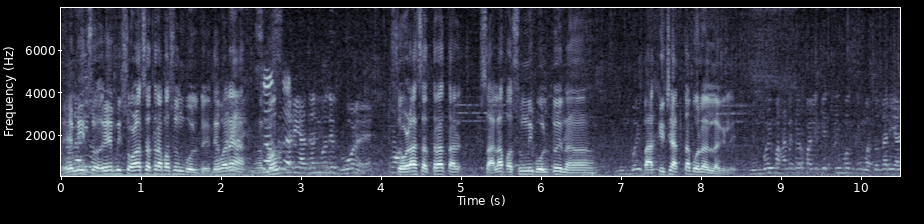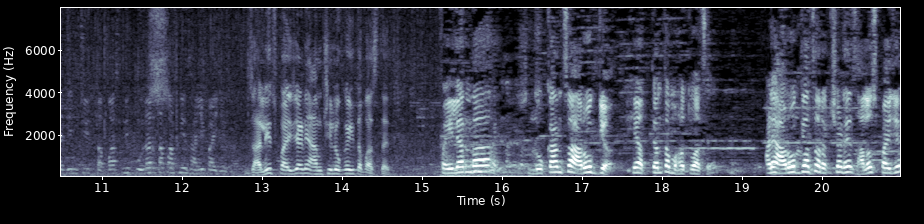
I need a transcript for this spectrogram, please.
हे मी हे मी सोळा सतरा पासून बोलतोय तेव्हा ना मग? सोळा सतरा सालापासून मी बोलतोय ना बाकीचे आत्ता बोलायला लागले. मुंबई महानगरपालिकेतली मग मतदार यादींची तपासणी पुनर्तपासणी झाली पाहिजे झालीच पाहिजे आणि आमची लोकही तपासतात पहिल्यांदा लोकांचं आरोग्य हे अत्यंत महत्वाचं आहे. आणि आरोग्याचं रक्षण हे झालंच पाहिजे.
